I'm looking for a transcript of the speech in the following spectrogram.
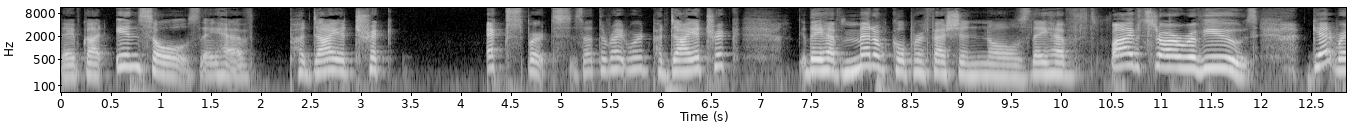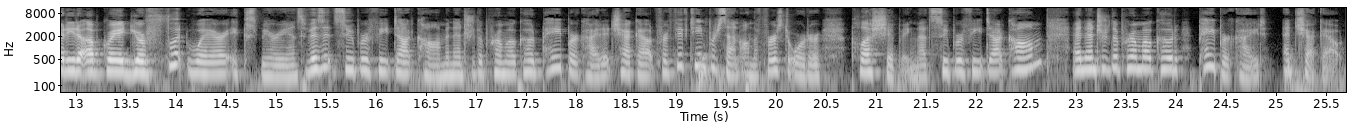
They've got insoles, they have podiatric experts. Is that the right word? Podiatric. They have medical professionals. They have five star reviews. Get ready to upgrade your footwear experience. Visit superfeet.com and enter the promo code PAPERKITE at checkout for 15% on the first order plus shipping. That's superfeet.com and enter the promo code PAPERKITE at checkout.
